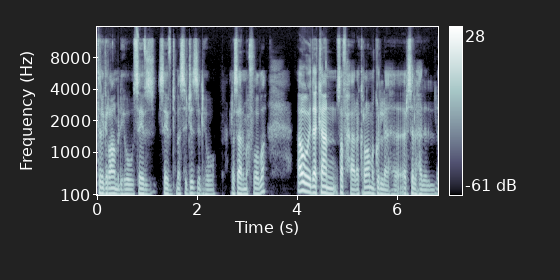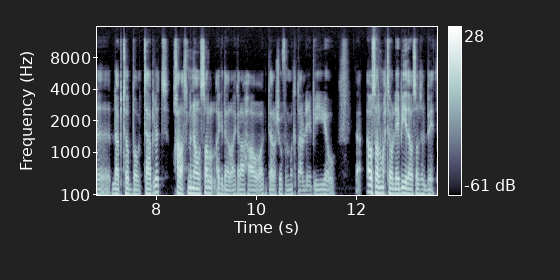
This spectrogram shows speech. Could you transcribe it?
تليجرام اللي هو saves saved messages اللي هو رسائل محفوظة. أو إذا كان صفحة على كروم أقول له أرسلها لللابتوب أو التابلت. وخلاص من أوصل أقدر أقراها أو أقدر أشوف المقطع اللي ابيه أو أوصل المحتوى اللي ابيه إذا وصلت البيت.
